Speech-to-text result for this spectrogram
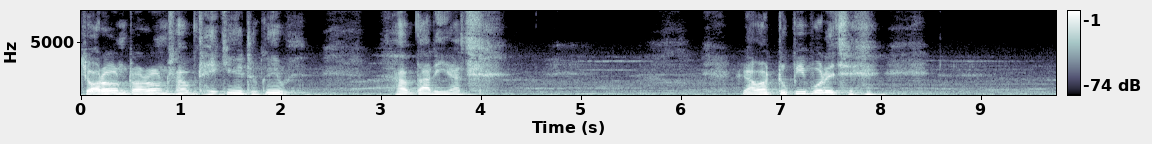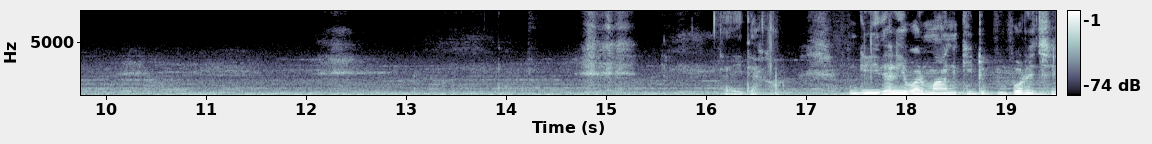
চরণ টরণ সব ঢেকে ঢুকে সব দাঁড়িয়ে আছে। আবার টুপি পরেছে। এই দেখো গিরিধারী এবার মানকি টুপি পরেছে।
